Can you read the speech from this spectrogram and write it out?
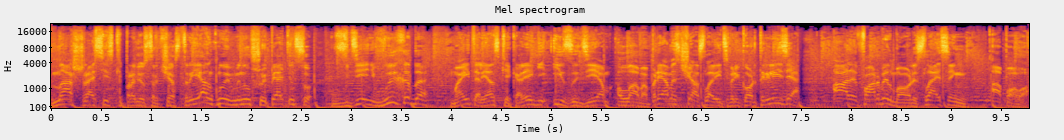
наш российский продюсер Честер Янг, ну и в минувшую пятницу, в день выхода, мои итальянские коллеги из EDM Lava. Прямо сейчас ловите в рекорд-релизе Али Фарбин, Маори Слайсинг, Apollo.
